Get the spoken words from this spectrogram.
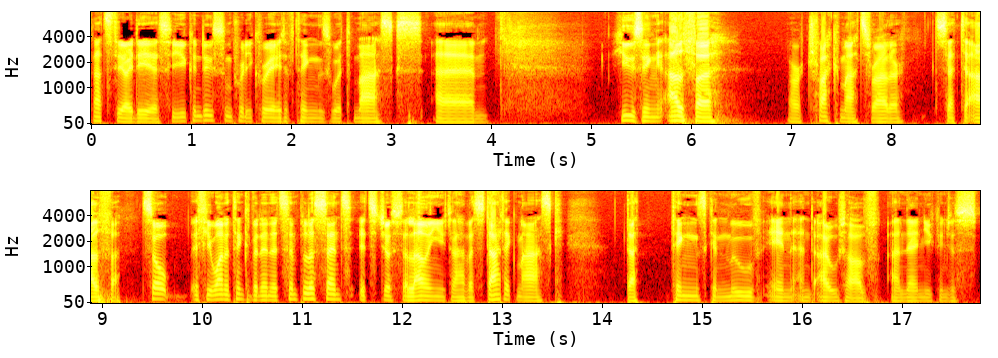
that's the idea. So you can do some pretty creative things with masks um, using alpha or track mattes rather set to alpha. So if you want to think of it in its simplest sense it's just allowing you to have a static mask that things can move in and out of and then you can just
